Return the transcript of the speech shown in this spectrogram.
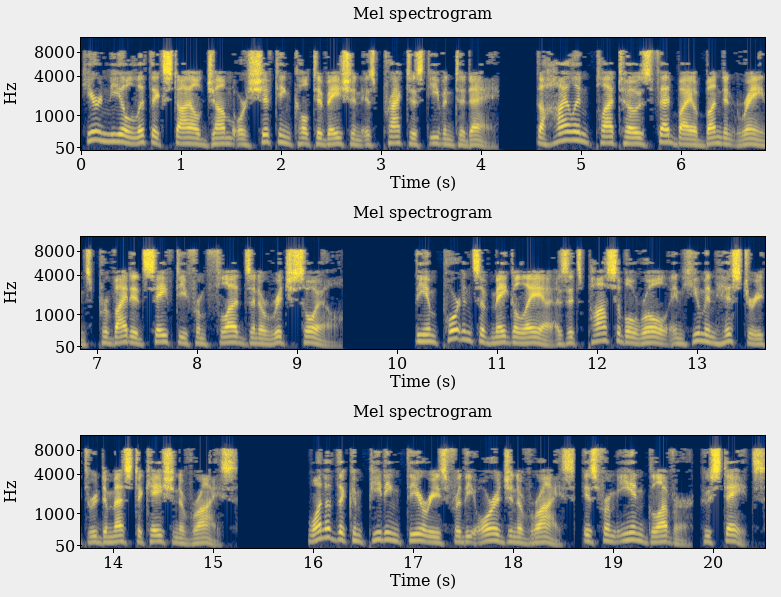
Here Neolithic-style jhum or shifting cultivation is practiced even today. The highland plateaus fed by abundant rains provided safety from floods and a rich soil. The importance of Meghalaya is its possible role in human history through domestication of rice. One of the competing theories for the origin of rice, is from Ian Glover, who states,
